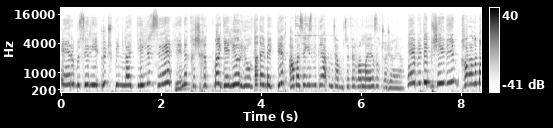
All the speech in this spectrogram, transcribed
Eğer bu seriye 3000 like gelirse yeni kışkırtma geliyor yolda demektir. Ama 8 bite yapmayacağım bu sefer vallahi yazık çocuğa ya. He bir de bir şey diyeyim. Kanalıma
